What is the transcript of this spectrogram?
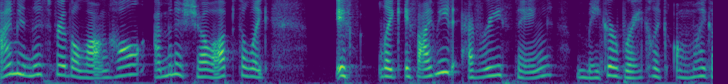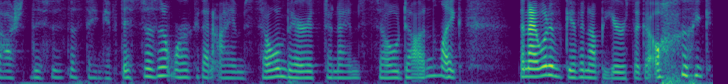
I'm in this for the long haul. I'm going to show up. So, like, if like if I made everything make or break, like, oh my gosh, this is the thing. If this doesn't work, then I am so embarrassed and I am so done. Like, And I would have given up years ago. like,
